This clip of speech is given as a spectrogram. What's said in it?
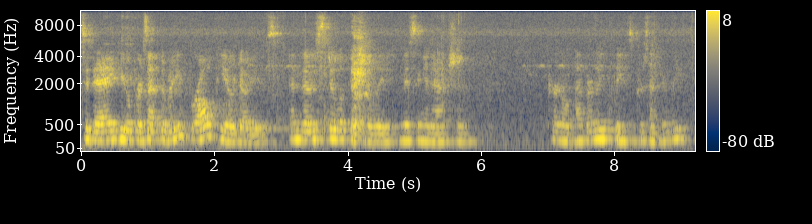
Today, he will present the wreath for all POWs and those still officially missing in action. Colonel Eberly, please present your wreath.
